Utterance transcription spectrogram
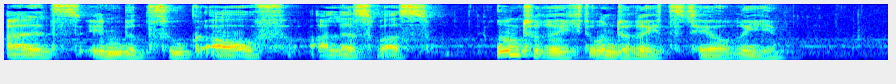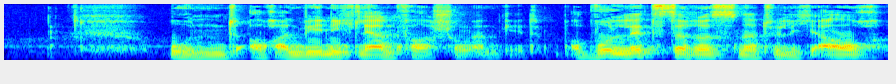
als in Bezug auf alles, was Unterricht, Unterrichtstheorie und auch ein wenig Lernforschung angeht. Obwohl letzteres natürlich auch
